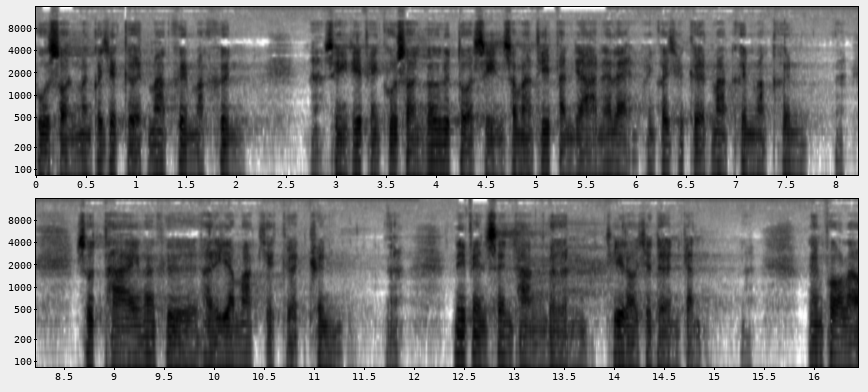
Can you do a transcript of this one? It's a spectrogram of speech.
กุศลมันก็จะเกิดมากขึ้นมากขึ้นนะสิ่งที่เป็นกุศลก็คือตัวศีลสมาธิปัญญานั่นแหละ มันก็จะเกิดมากขึ้นมากขึ้นนะสุดท้ายก็คืออริยมรรคจะเกิดขึ้นนะนี่เป็นเส้นทางเดินที่เราจะเดินกันนะงั้นพวกเรา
